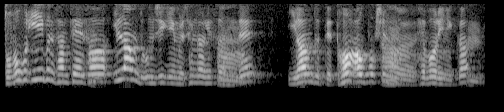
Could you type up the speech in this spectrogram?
도복을 입은 상태에서 1라운드 움직임을 생각했었는데 어. 2라운드 때 더 아웃복싱을 해버리니까 음.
